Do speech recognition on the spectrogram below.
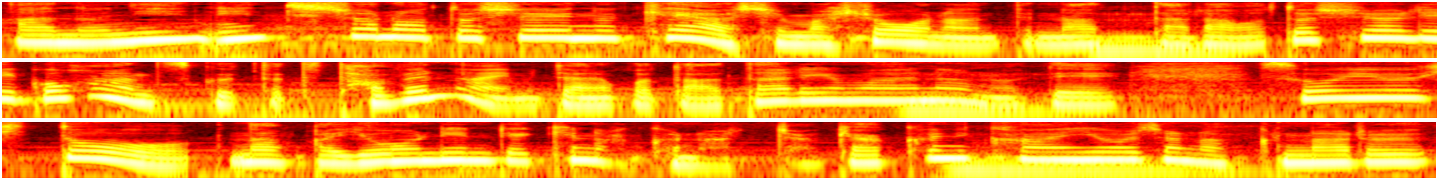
あの認認知症のお年寄りのケアしましょうなんてなったら、お年寄りご飯作ったって食べないみたいなことは当たり前なので、そういう人をなんか容認できなくなっちゃう。逆に寛容じゃなくなる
